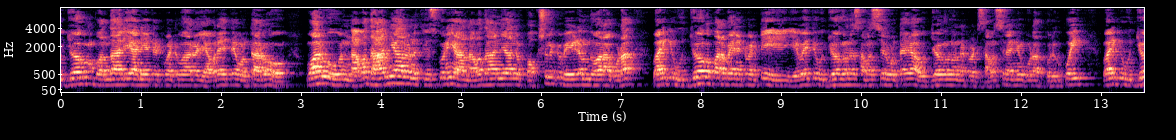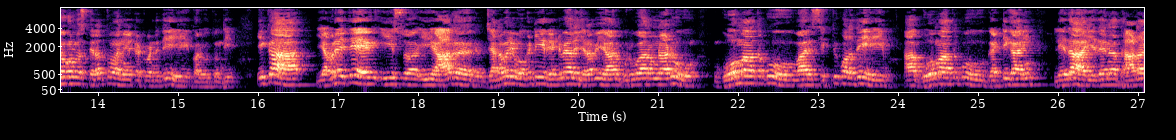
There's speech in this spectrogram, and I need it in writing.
ఉద్యోగం పొందాలి అనేటటువంటి వారు ఎవరైతే ఉంటారో వారు నవధాన్యాలను తీసుకుని ఆ నవధాన్యాలను పక్షులకు వేయడం ద్వారా కూడా వారికి ఉద్యోగపరమైనటువంటి ఏవైతే ఉద్యోగంలో సమస్యలు ఉంటాయో ఆ ఉద్యోగంలో ఉన్నటువంటి సమస్యలన్నీ కూడా తొలగిపోయి వారికి ఉద్యోగంలో స్థిరత్వం అనేటటువంటిది కలుగుతుంది. ఇక ఎవరైతే ఈ ఈ జనవరి ఒకటి రెండు వేల ఇరవై ఆరు గురువారం నాడు గోమాతకు వారి శక్తి కొలది ఆ గోమాతకు గడ్డి కానీ లేదా ఏదైనా దాణా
